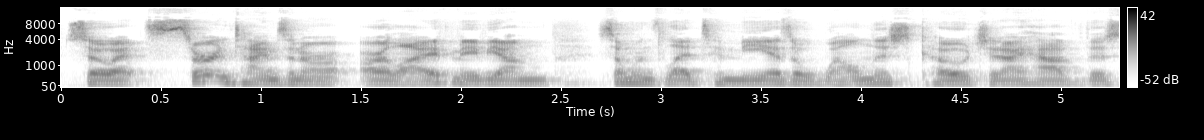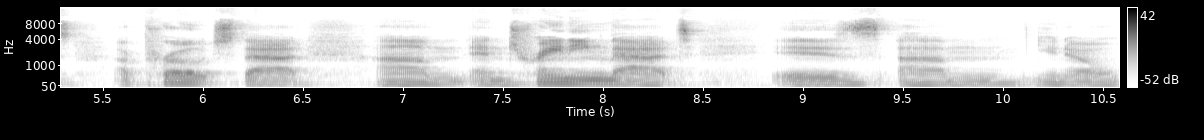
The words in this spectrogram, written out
so at certain times in our, our life maybe i'm someone's led to me as a wellness coach and i have this approach that um, and training that is um, you know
